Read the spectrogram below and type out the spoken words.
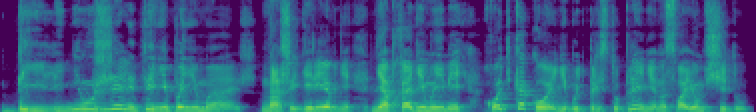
«Билли, неужели ты не понимаешь? Нашей деревне необходимо иметь хоть какое-нибудь преступление на своем счету.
